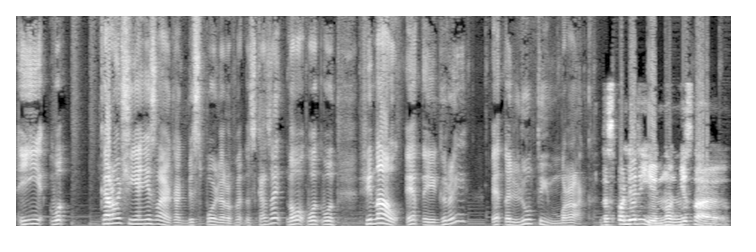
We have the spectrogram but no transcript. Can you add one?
И вот, короче, я не знаю, как без спойлеров это сказать, но вот, вот, финал этой игры это лютый мрак. Да спойлери, ну не знаю,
